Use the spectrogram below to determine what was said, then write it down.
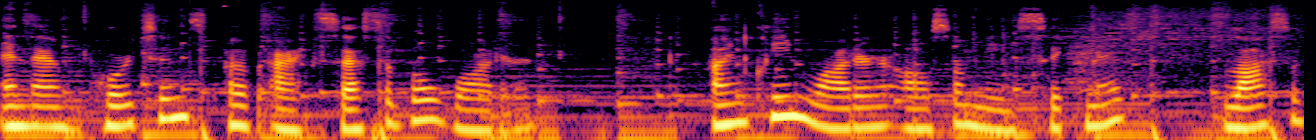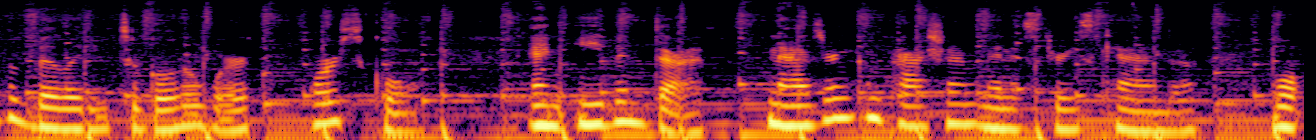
and the importance of accessible water. Unclean water also means sickness, loss of ability to go to work or school, and even death. Nazarene Compassion Ministries Canada will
